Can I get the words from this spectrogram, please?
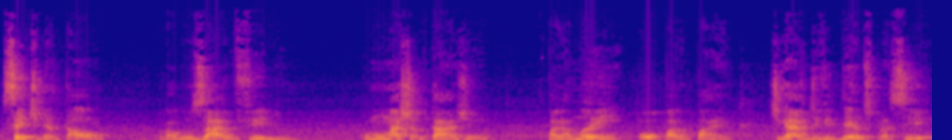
sentimental. Agora, usar o filho como uma chantagem para a mãe ou para o pai tirar dividendos para si,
